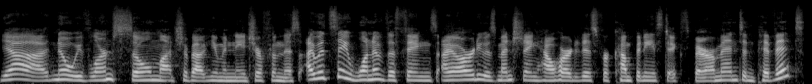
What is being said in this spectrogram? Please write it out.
Yeah, no, we've learned so much about human nature from this. I would say one of the things I already was mentioning how hard it is for companies to experiment and pivot.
